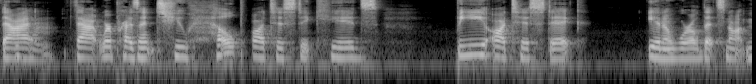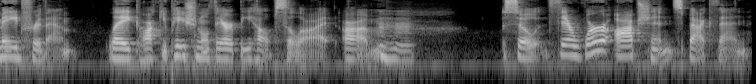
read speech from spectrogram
that that were present to help autistic kids be autistic in a world that's not made for them. Like occupational therapy helps a lot. Um, So there were options back then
